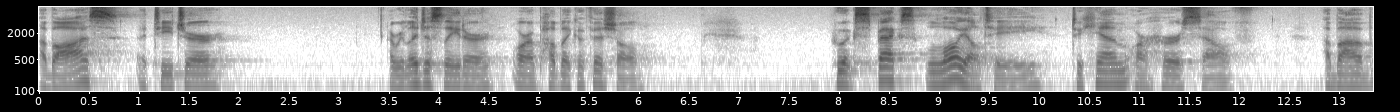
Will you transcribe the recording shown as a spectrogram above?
a boss, a teacher, a religious leader, or a public official who expects loyalty to him or herself above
